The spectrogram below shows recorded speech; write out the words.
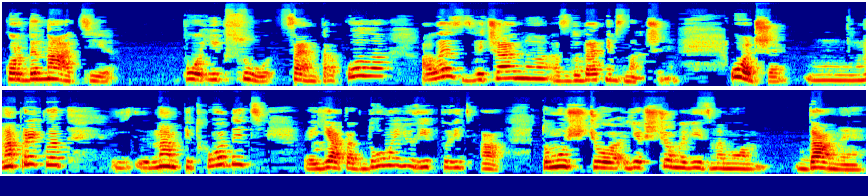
координаті по х центра кола, але, звичайно, з додатнім значенням. Отже, наприклад, нам підходить, я так думаю, відповідь А. Тому що якщо ми візьмемо дане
